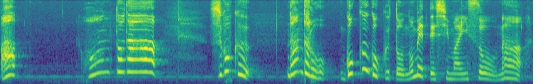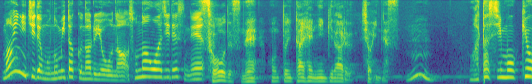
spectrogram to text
あ本当だ。すごくなんだろうごくごくと飲めてしまいそうな毎日でも飲みたくなるようなそんなお味ですね。そうですね。本当に大変人気のある商品です。私も今日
